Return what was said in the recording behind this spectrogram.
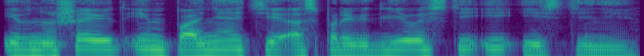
и внушают им понятие о справедливости и истине.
